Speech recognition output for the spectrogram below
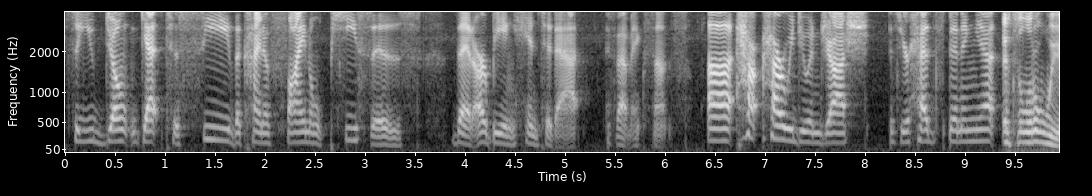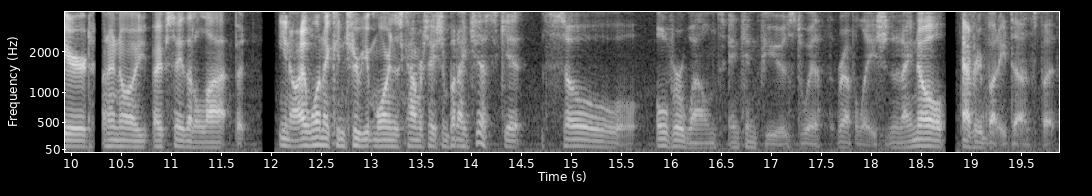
So you don't get to see the kind of final pieces that are being hinted at, if that makes sense. Uh, how, how are we doing, Josh? Is your head spinning yet? It's a little weird, I know I, I say that a lot, but you know, I want to contribute more in this conversation, but I just get so overwhelmed and confused with Revelation. And I know everybody does, but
